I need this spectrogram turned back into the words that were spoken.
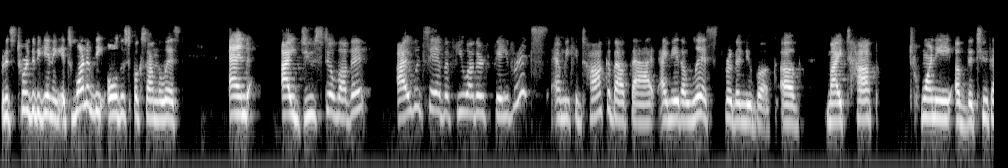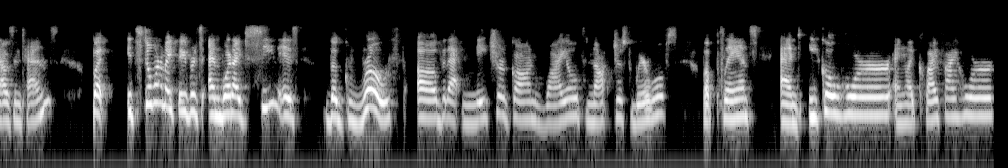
but it's toward the beginning. It's one of the oldest books on the list. And I do still love it. I would say I have a few other favorites, and we can talk about that. I made a list for the new book of my top 20 of the 2010s, but it's still one of my favorites. And what I've seen is the growth of that nature gone wild, not just werewolves, but plants and eco horror and like cli-fi horror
